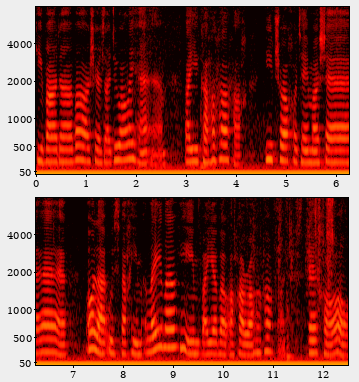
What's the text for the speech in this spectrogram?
כי בדבר אשר זדו עליהם, ויקח יתרו חוטא משה, עולה וזבחים לאלוהים, ויבוא אחרון לכל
